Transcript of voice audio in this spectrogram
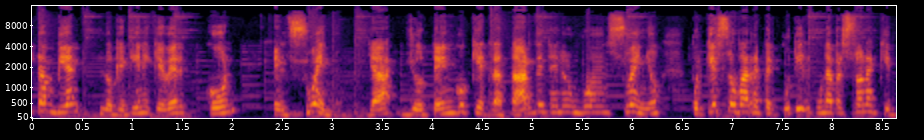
Y también lo que tiene que ver con el sueño. ¿ya? Yo tengo que tratar de tener un buen sueño porque eso va a repercutir. Una persona que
